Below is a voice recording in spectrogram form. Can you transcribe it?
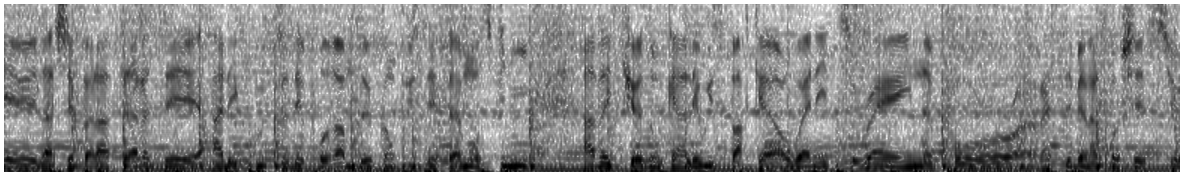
Et lâchez pas l'affaire, restez à l'écoute des programmes de Campus FM. On se avec euh, donc un Lewis Parker, When It Rain, pour euh, rester bien accroché sur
